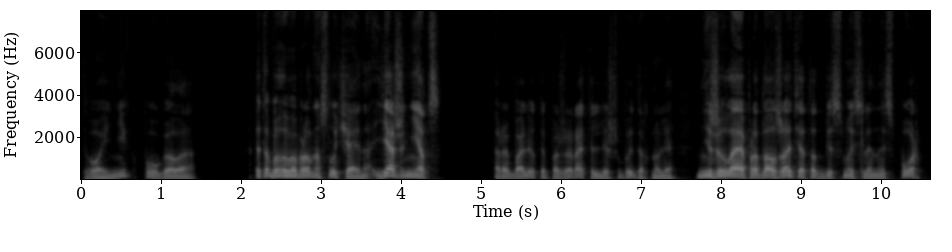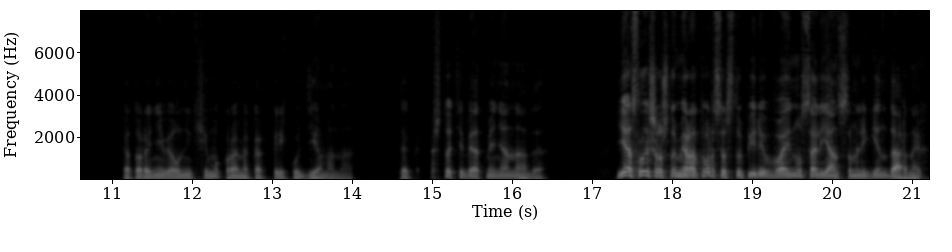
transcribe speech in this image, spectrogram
Твой ник пугало. Это было выбрано случайно. Я жнец. Рыболют и пожиратель лишь выдохнули, не желая продолжать этот бессмысленный спор, который не вел ни к чему, кроме как к крику демона. Так что тебе от меня надо? Я слышал, что миротворцы вступили в войну с Альянсом Легендарных.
